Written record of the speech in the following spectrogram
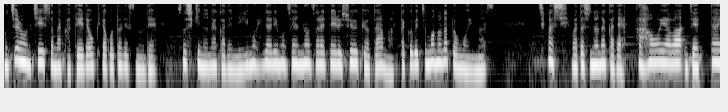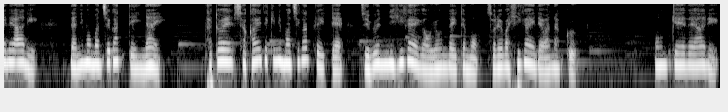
もちろん小さな家庭で起きたことですので、組織の中で右も左も洗脳されている宗教とは全く別物だと思います。しかし私の中で母親は絶対であり、何も間違っていないたとえ社会的に間違っていて自分に被害が及んでいてもそれは被害ではなく恩恵であり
